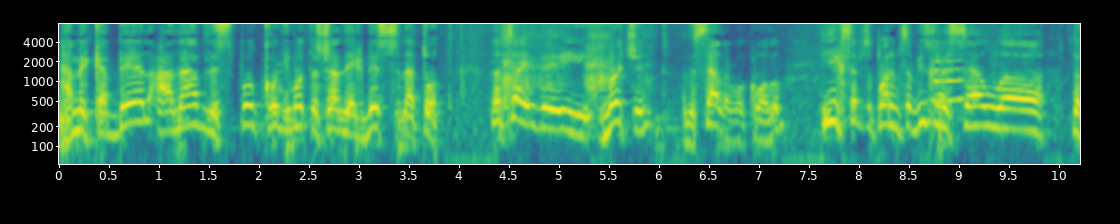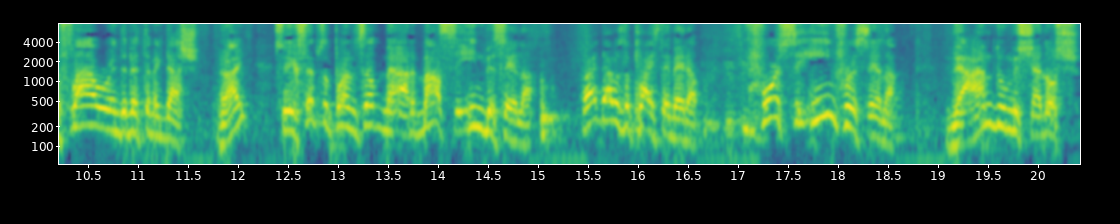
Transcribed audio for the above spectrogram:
המקבל עליו לספוג כל ימות השעה להקדש שלטות. Let's say the merchant, or the seller we'll call him, he accepts upon himself, he's going to sell uh, the flour in the Bet HaMikdash, right? So he accepts upon himself, me'arba se'in b'selah. Right? That was the price they made up. Four se'in for a selah. Ve'amdu mishalosh.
